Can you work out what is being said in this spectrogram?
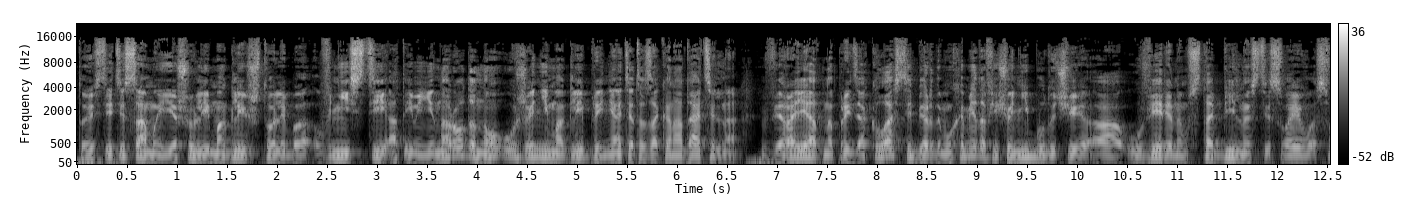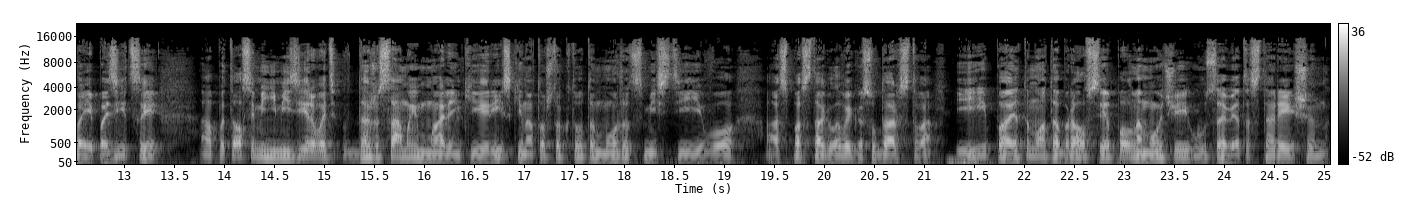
То есть эти самые Яшули могли что-либо внести от имени народа, но уже не могли принять это законодательно. Вероятно, придя к власти, Берды Мухамедов, еще не будучи а, уверенным в стабильности своего, своей позиции, пытался минимизировать даже самые маленькие риски на то, что кто-то может смести его а, с поста главы государства, и поэтому отобрал все полномочия у Совета Старейшин.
